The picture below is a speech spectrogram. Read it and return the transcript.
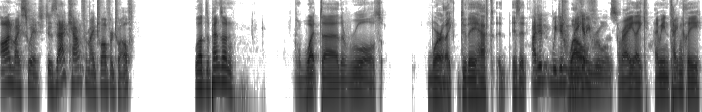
on my Switch, does that count for my 12 for 12? Well, it depends on what uh, the rules were. Like, do they have to? Is it I didn't we didn't make any rules. right? Like, I mean, technically,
